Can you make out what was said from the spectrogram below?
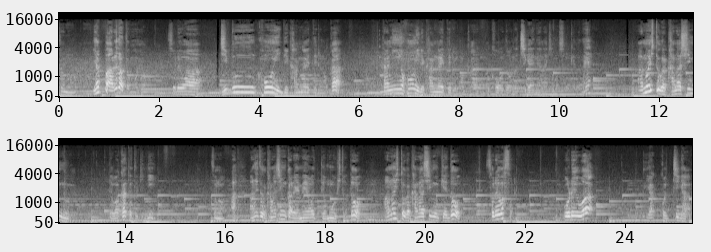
そのやっぱあれだと思うよ。それは自分本位で考えてるのか他人本位で考えてるのかの行動の違いのような気もするけどね。あの人が悲しむって分かった時にそのああの人が悲しむからやめようって思う人とあの人が悲しむけどそれはそれ。俺はいやこっちが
